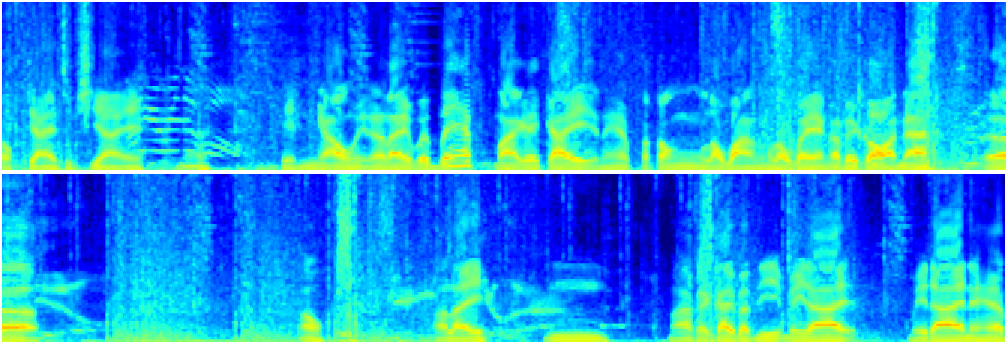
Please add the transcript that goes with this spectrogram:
ตกใจจุกใจนะเห็นเงาเห็นอะไรแวบๆมาใกล้ๆนะครับ ก็ต้องระวังระแวงกันไปก่อนนะ เออเอาอะไรอืมมาใกล้ๆแบบนี้ไม่ได้ไม่ได้นะครับ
